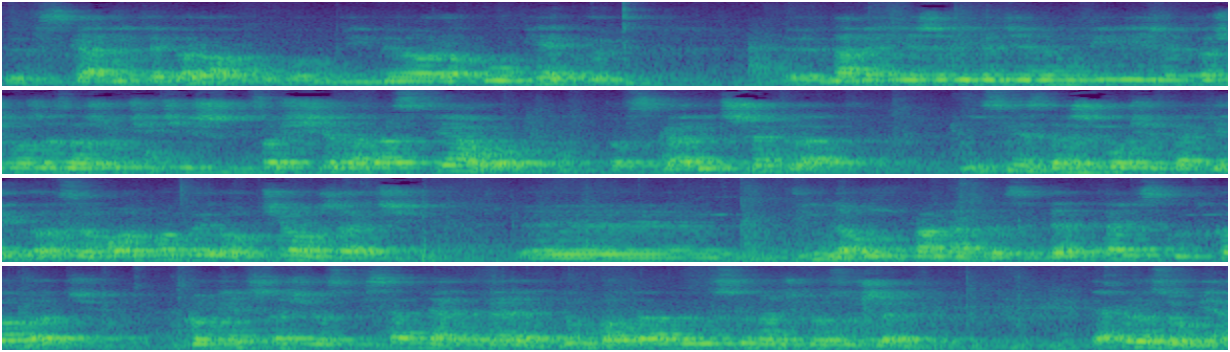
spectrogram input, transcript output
w skali tego roku, bo mówimy o roku ubiegłym. Y, Nawet jeżeli będziemy mówili, że ktoś może zarzucić, iż coś się nawarstwiało, to w skali trzech lat. Nic nie zdarzyło się takiego, co mogłoby obciążać yy, winą pana prezydenta i skutkować konieczność rozpisania referendum po to, aby usunąć go z urzędu. Jak rozumiem,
